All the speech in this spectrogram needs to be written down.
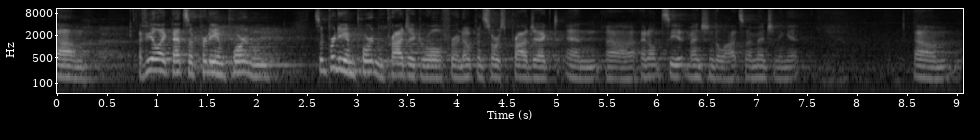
Um, I feel like that's a pretty important, it's a pretty important project role for an open source project, and uh, I don't see it mentioned a lot, so I'm mentioning it. Um,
